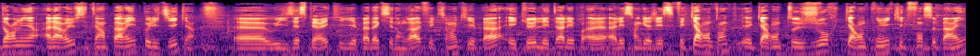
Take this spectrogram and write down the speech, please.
dormir à la rue, c'était un pari politique euh, où ils espéraient qu'il n'y ait pas d'accident grave, effectivement qu'il n'y ait pas, et que l'État allait, s'engager. Ça fait 40 ans, 40 jours, 40 nuits qu'ils font ce pari.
